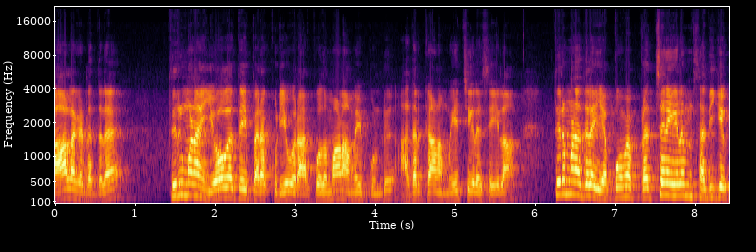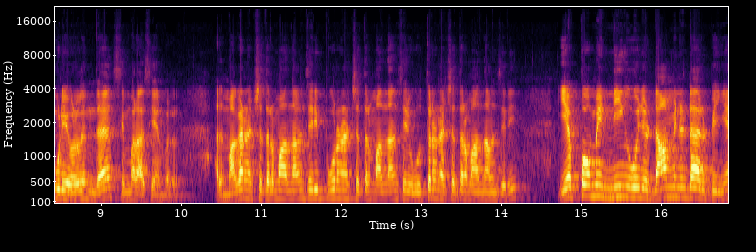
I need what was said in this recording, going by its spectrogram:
காலகட்டத்தில் திருமண யோகத்தை பெறக்கூடிய ஒரு அற்புதமான அமைப்பு உண்டு. அதற்கான முயற்சிகளை செய்யலாம். திருமணத்தில் எப்போவுமே பிரச்சனைகளும் சதிக்கக்கூடியவர்கள் இந்த சிம்மராசி என்பவர் அது மக நட்சத்திரமாக இருந்தாலும் சரி பூர நட்சத்திரமாக இருந்தாலும் சரி உத்திர நட்சத்திரமாக இருந்தாலும் சரி எப்போவுமே நீங்கள் கொஞ்சம் டாமினண்ட்டாக இருப்பீங்க.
